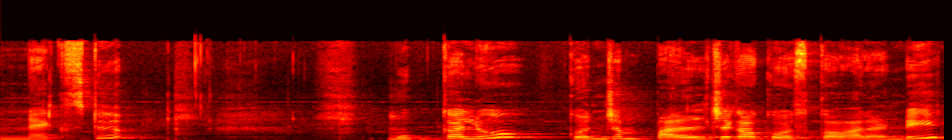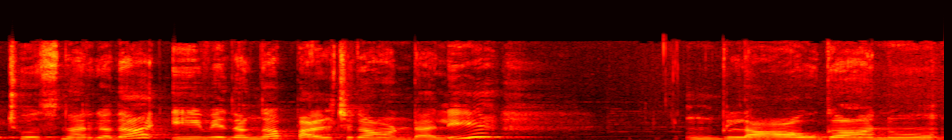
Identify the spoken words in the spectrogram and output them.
నెక్స్ట్ ముక్కలు కొంచెం పల్చగా కోసుకోవాలండి. చూస్తున్నారు కదా ఈ విధంగా పల్చగా ఉండాలి. లావుగాను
